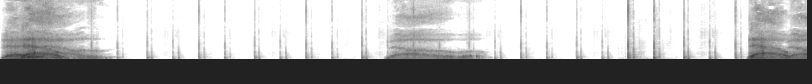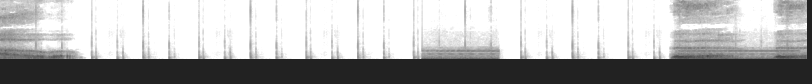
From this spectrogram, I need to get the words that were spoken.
Loud. No. no. Ugh. Ugh.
